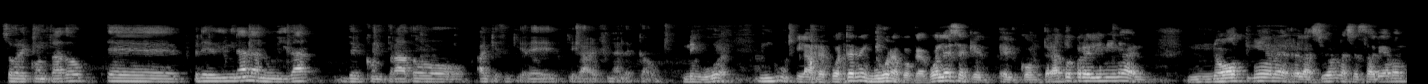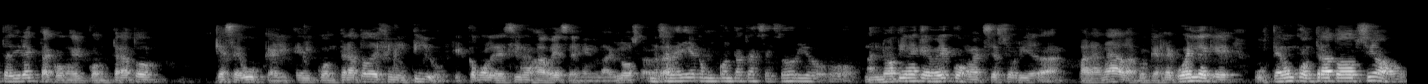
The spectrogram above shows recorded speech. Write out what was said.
sobre el contrato preliminar la nulidad del contrato al que se quiere llegar al final del cabo? Ninguna. Ninguna. La respuesta es ninguna, porque acuérdese que el contrato preliminar no tiene relación necesariamente directa con el contrato que se busca, el, contrato definitivo, que es como le decimos a veces en la glosa. ¿No se vería como un contrato accesorio? O... No tiene que ver con accesoriedad, para nada, porque recuerde que usted es un contrato de opción,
